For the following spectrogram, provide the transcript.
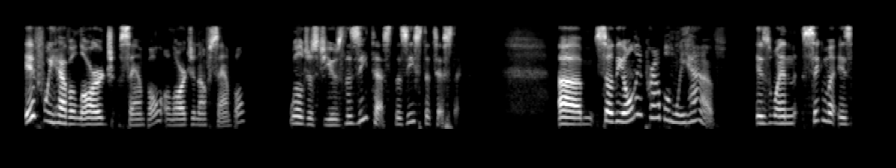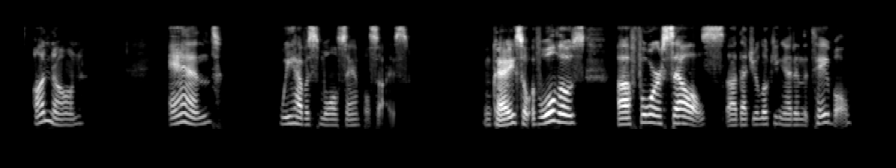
If we have a large sample, a large enough sample, we'll just use the z-test, the z-statistic. Um, so the only problem we have is when sigma is unknown and we have a small sample size. Okay, so of all those uh, four cells uh, that you're looking at in the table,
